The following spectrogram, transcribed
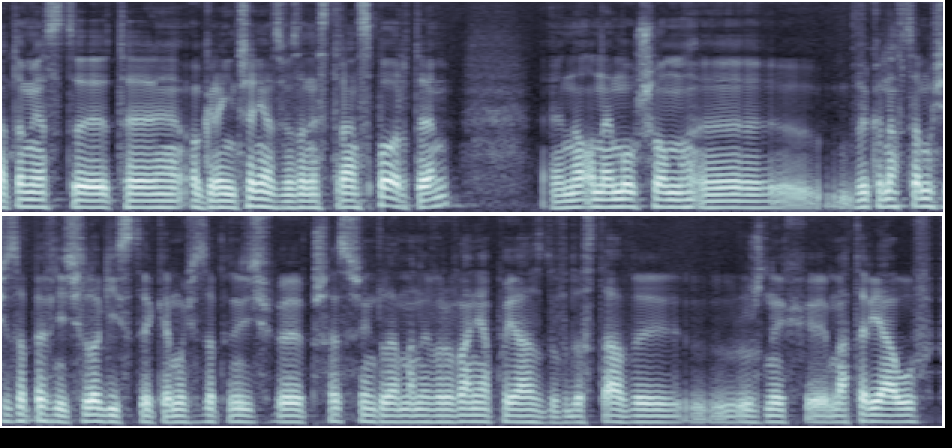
Natomiast y, te ograniczenia związane z transportem e, no one muszą, e, wykonawca musi zapewnić logistykę, musi zapewnić e, przestrzeń dla manewrowania pojazdów, dostawy różnych e, materiałów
